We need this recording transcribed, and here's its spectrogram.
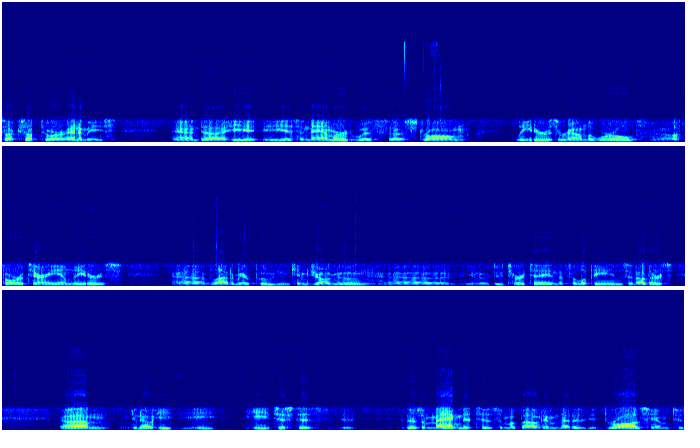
sucks up to our enemies. And uh, he he is enamored with uh, strong leaders around the world, uh, authoritarian leaders, uh, Vladimir Putin, Kim Jong Un, uh, you know Duterte in the Philippines, and others. Um, you know he he he just is. There's a magnetism about him that it draws him to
